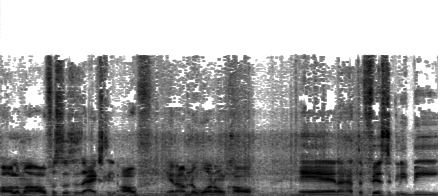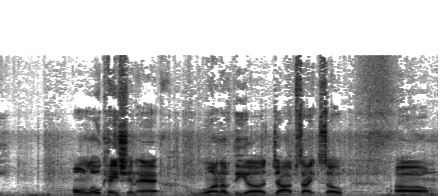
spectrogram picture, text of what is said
All of my officers is actually off and I'm the one on call. And I have to physically be on location at one of the uh, job sites. So, um,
